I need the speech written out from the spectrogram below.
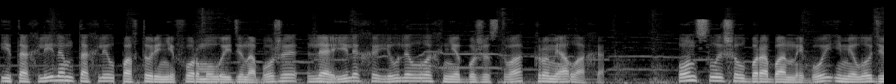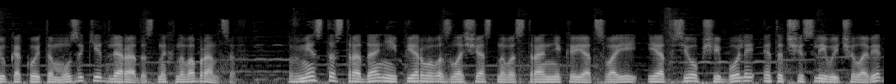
И тахлилем тахлил повторение формулы единобожия, ля иляха иллиллах нет божества, кроме Аллаха. Он слышал барабанный бой и мелодию какой-то музыки для радостных новобранцев. Вместо страданий первого злосчастного странника и от своей, и от всеобщей боли, этот счастливый человек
